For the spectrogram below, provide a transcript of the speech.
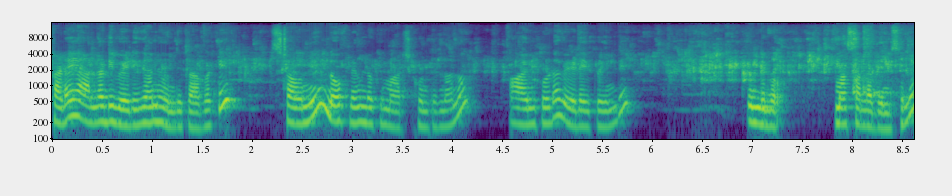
కడాయి ఆల్రెడీ వేడిగానే ఉంది కాబట్టి స్టవ్ని లో ఫ్లేమ్లోకి మార్చుకుంటున్నాను. ఆయిల్ కూడా వేడైపోయింది. ఇందులో మసాలా దినుసులు.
